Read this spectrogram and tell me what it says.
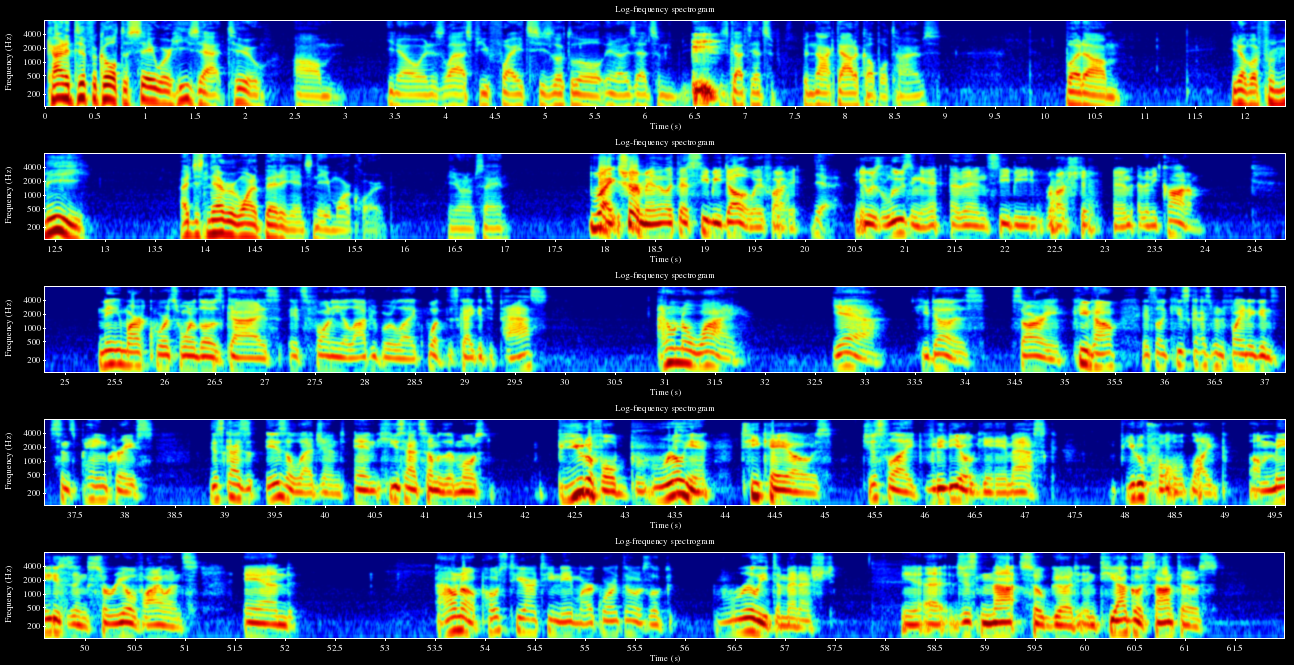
kind of difficult to say where he's at too. Um, you know, in his last few fights, he's looked a little. You know, he's had some. he's got to had some, been knocked out a couple of times. But um, you know, but for me, I just never want to bet against Nate Marquardt. You know what I'm saying? Right, sure, man. Like that CB Dollaway fight. Yeah. He was losing it, and then CB rushed in, and then he caught him. Nate Marquardt's one of those guys. It's funny. A lot of people are like, "What? This guy gets a pass?" I don't know why. Yeah, he does. Sorry, you know. It's like this guy's been fighting against since Pancrase. This guy is a legend, and he's had some of the most beautiful, brilliant TKOs, just like video game esque. Beautiful, like amazing, surreal violence, and I don't know. Post TRT Nate Marquardt though has looked really diminished. Uh, just not so good. And Thiago Santos,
